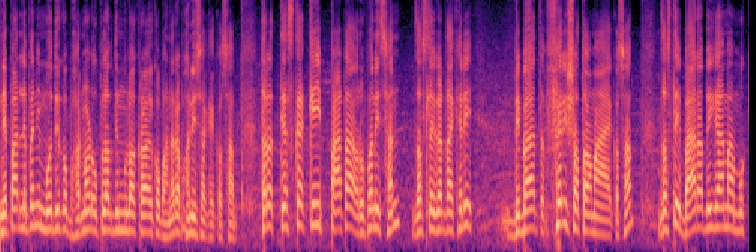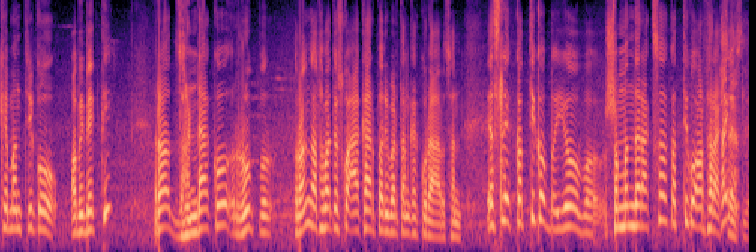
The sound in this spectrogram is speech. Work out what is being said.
नेपालले पनि मोदीको भ्रमण उपलब्धिमूलक रहेको भनेर भनिसकेको छ। तर त्यसका केही पाटाहरू पनि छन् जसले गर्दाखेरि विवाद फेरि सतहमा आएको छ। जस्तै बाह्र बिघामा मुख्यमन्त्रीको अभिव्यक्ति र झन्डाको रूप रङ अथवा त्यसको आकार परिवर्तनका कुराहरू छन्। यसले कतिको यो सम्बन्ध राख्छ कतिको अर्थ राख्छ यसले?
